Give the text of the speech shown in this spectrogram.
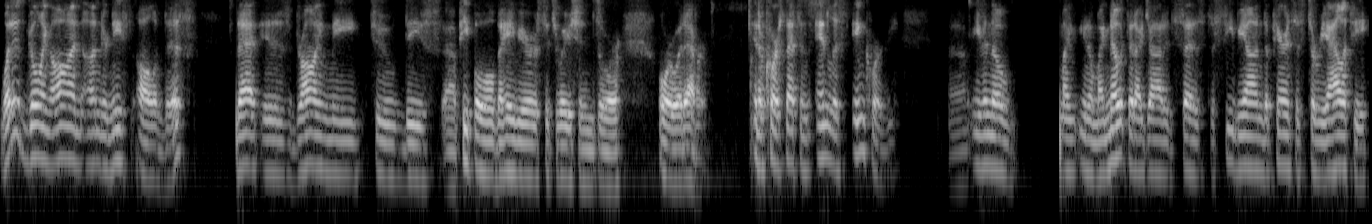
what is going on underneath all of this that is drawing me to these uh, people, behavior, situations, or or whatever. And of course, that's an endless inquiry. Uh, even though my you know my note that I jotted says to see beyond appearances to reality,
